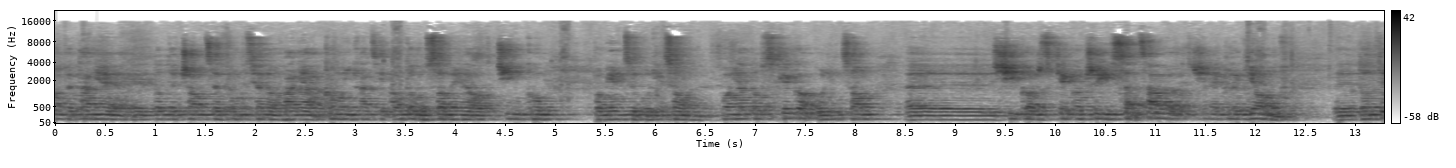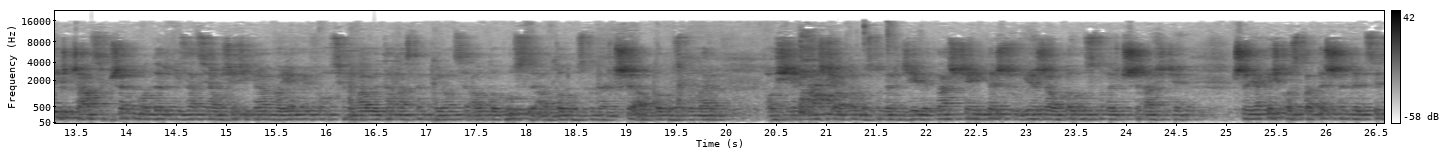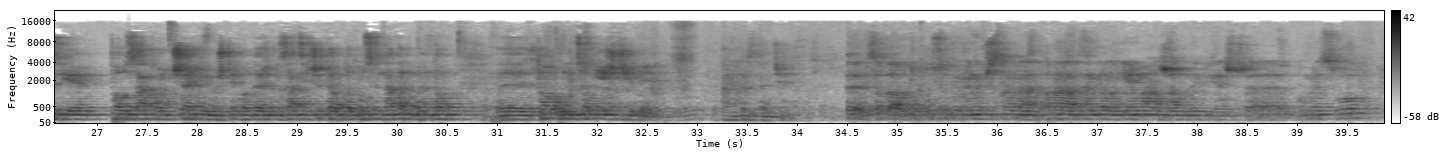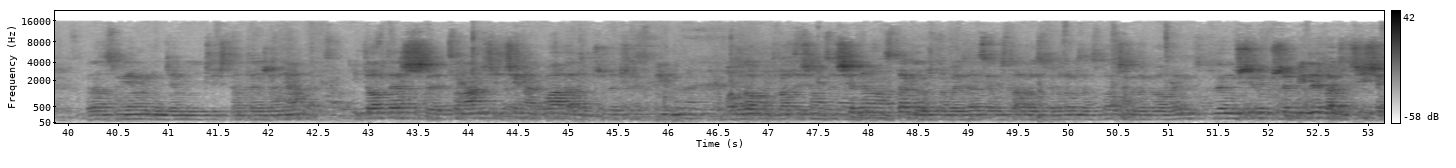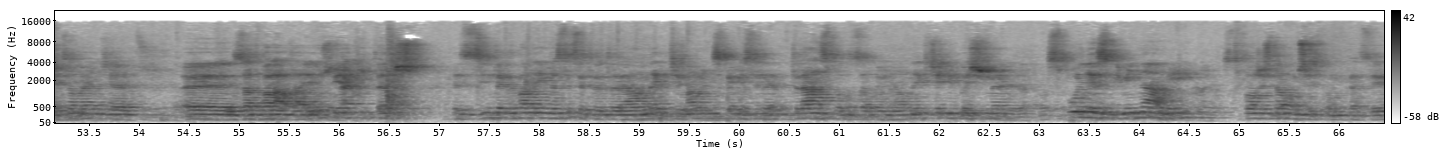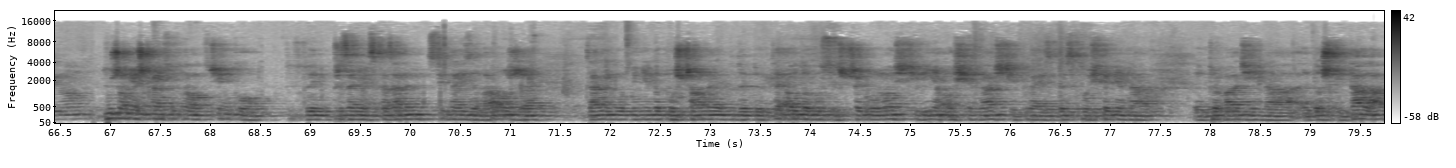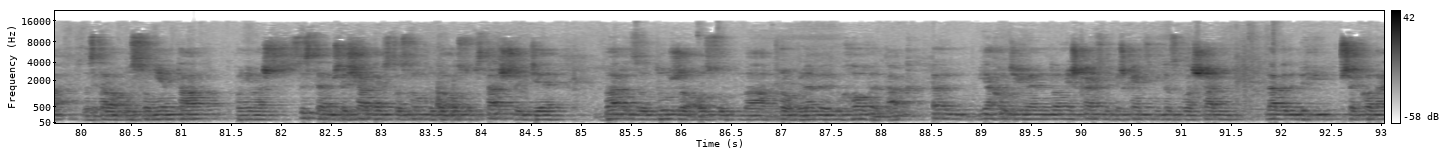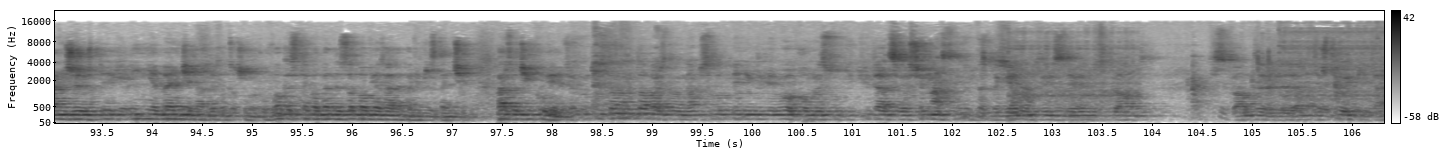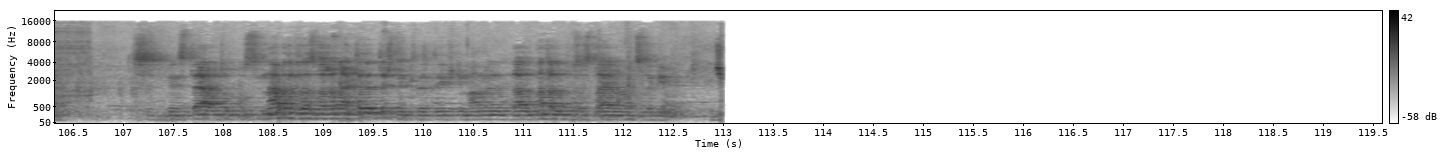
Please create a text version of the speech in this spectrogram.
mam pytanie y, dotyczące funkcjonowania komunikacji autobusowej na odcinku pomiędzy ulicą Poniatowskiego, ulicą y, Sikorskiego, czyli cały odcinek Legionów. Y, Dotychczas przed modernizacją sieci tramwajowej funkcjonowały tam następujące autobusy. Autobus numer 3, autobus numer 18, autobus numer 19 i też wjeżdża autobus numer 13. Czy jakieś ostateczne decyzje po zakończeniu już tej modernizacji, czy te autobusy nadal będą y, tą ulicą jeździły? Panie Prezydencie. Co do autobusów wymienionych przez pana, pana radnego, no nie ma żadnych jeszcze pomysłów. Pracujemy, będziemy liczyć natężenia. I to też, y, co nam się dzisiaj nakłada, to przede wszystkim od roku 2017 już nowelizacja ustawy o swobodnym transporcie drogowym, które musimy przewidywać dzisiaj, co będzie y, za dwa lata już, jak i też zintegrowane inwestycje terytorialne, gdzie mamy niskoemisyjny transport zapewniony. Chcielibyśmy wspólnie z gminami stworzyć nową sieć komunikacyjną. Dużo mieszkańców na odcinku, w którym przeze mnie wskazanym, sygnalizowało, że dla nich byłoby niedopuszczalne, gdyby te autobusy, w szczególności linia 18, która jest bezpośrednio na, prowadzi na, do szpitala, została usunięta, ponieważ system przesiadek w stosunku do osób starszych, gdzie bardzo dużo osób ma problemy ruchowe, tak? Ja chodziłem do mieszkańców, mieszkańcy mi to zgłaszali, nawet byli przekonani, że już tych linii nie będzie na tym odcinku. Wobec tego będę zobowiązany, Panie Prezydencie. Bardzo dziękuję. Chciałbym tu skomentować, no absolutnie nigdy nie było pomysłu likwidacji 18 z regionów, więc nie wiem skąd, skąd e, też trójki, tak? Więc te autobusy, nawet w rozważaniach teoretycznych, które w tej chwili mamy, nadal pozostają na regionie.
